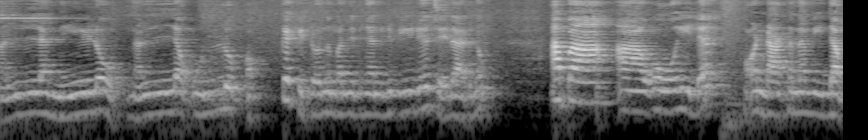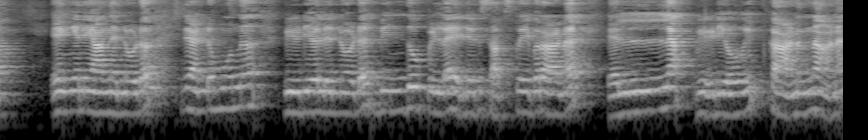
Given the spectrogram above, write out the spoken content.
നല്ല നീളവും നല്ല ഉള്ളും ഒക്കെ കിട്ടുമെന്ന് പറഞ്ഞിട്ട് ഞാനൊരു വീഡിയോ ചെയ്തായിരുന്നു. അപ്പോൾ ആ ഓയിൽ ഉണ്ടാക്കുന്ന വിധം എങ്ങനെയാന്ന് എന്നോട് രണ്ട് മൂന്ന് വീഡിയോയിൽ എന്നോട് ബിന്ദു പിള്ള എന്റെ ഒരു സബ്സ്ക്രൈബറാണ് എല്ലാ വീഡിയോയും കാണുന്നതാണ്.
